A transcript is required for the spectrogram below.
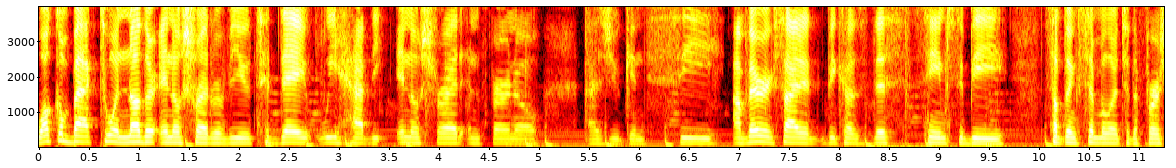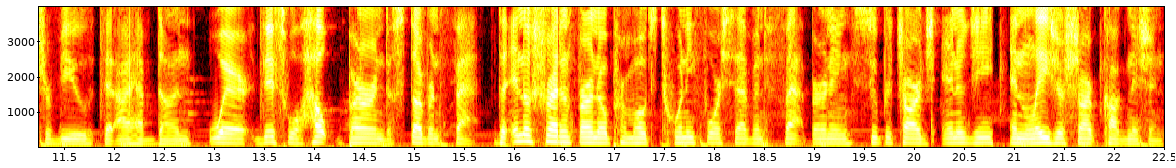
Welcome back to another InnoShred review. Today we have the InnoShred Inferno. As you can see, I'm very excited because this seems to be something similar to the first review that I have done, where this will help burn the stubborn fat. The InnoShred Inferno promotes 24 7 fat burning, supercharged energy, and laser sharp cognition.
